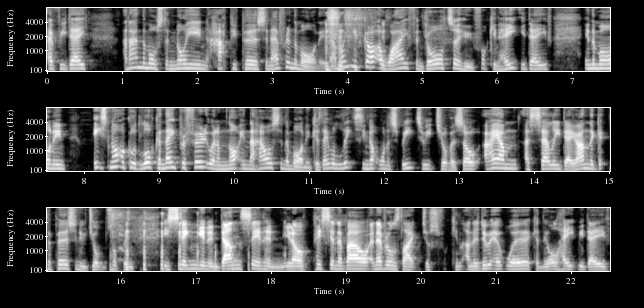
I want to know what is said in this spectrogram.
every day. And I'm the most annoying, happy person ever in the morning. And when you've got a wife and daughter who fucking hate you, Dave, in the morning, it's not a good look. And they prefer it when I'm not in the house in the morning because they will literally not want to speak to each other. So I am a Sally Dave. I'm the, the person who jumps up and is singing and dancing and, you know, pissing about. And everyone's like, just fucking, and I do it at work and they all hate me, Dave,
